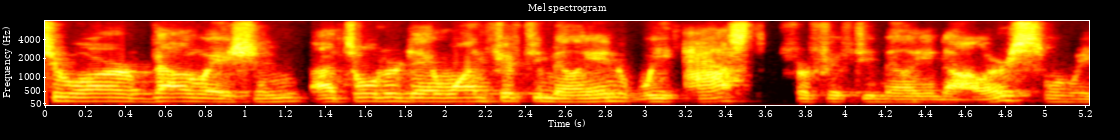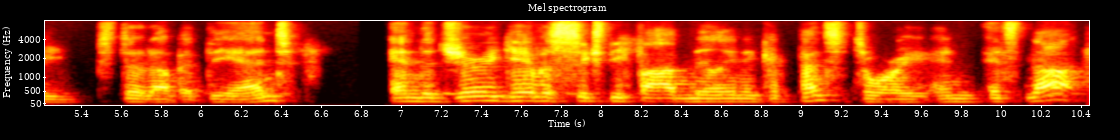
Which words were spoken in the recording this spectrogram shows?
to our valuation. I told her day one, 50 million. We asked for 50 million dollars when we stood up at the end. And the jury gave us 65 million in compensatory. And it's not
